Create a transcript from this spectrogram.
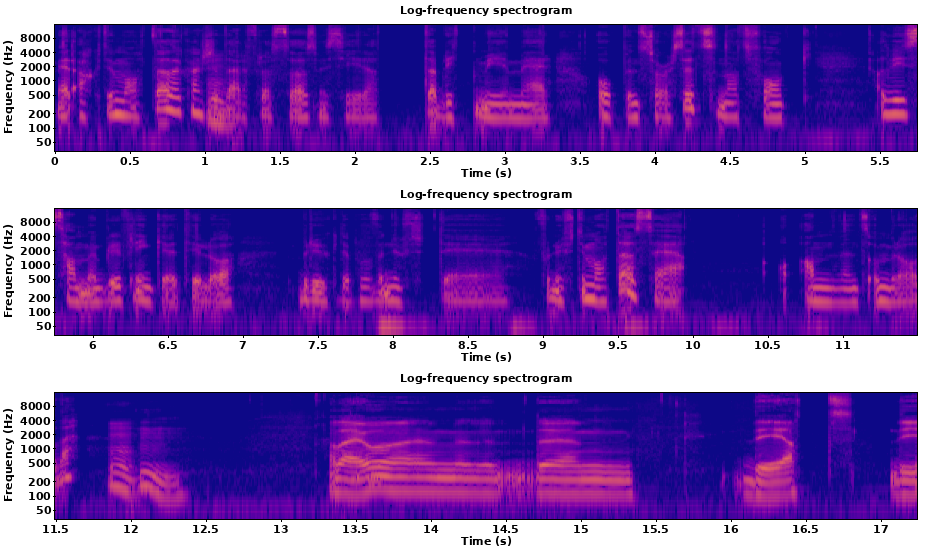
mer aktiv måte. Det er kanskje Mm. derfor også, som vi sier, at det har blitt mye mer open sourcet, sånn at folk At vi sammen blir flinkere til å bruke det på fornuftig, fornuftig måte og se anvendelsesområdet. mm. Mm. Og det er jo eh, det, det at de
